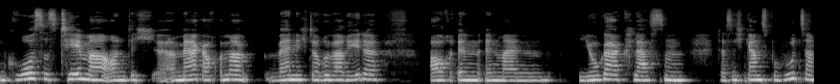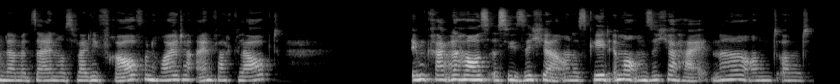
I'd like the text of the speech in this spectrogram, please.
ein großes Thema und ich äh, merke auch immer, wenn ich darüber rede, auch in, in meinen Yoga-Klassen, dass ich ganz behutsam damit sein muss, weil die Frau von heute einfach glaubt, im Krankenhaus ist sie sicher und es geht immer um Sicherheit, ne? Und, und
